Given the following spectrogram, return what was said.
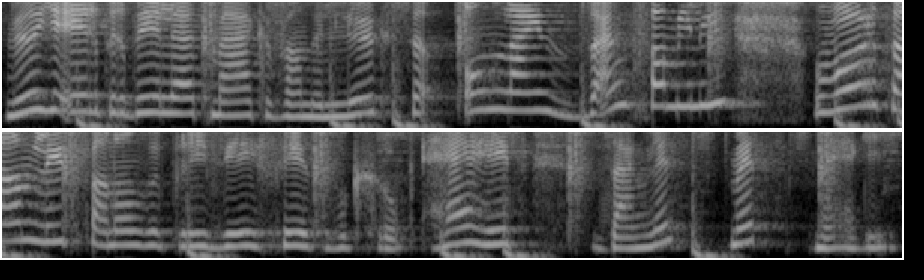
Wil je eerder deel uitmaken van de leukste online zangfamilie? Word dan lid van onze privé Facebookgroep. Hij heet Zangles met Maggie.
